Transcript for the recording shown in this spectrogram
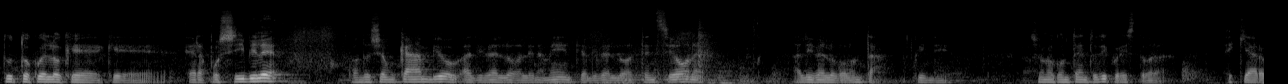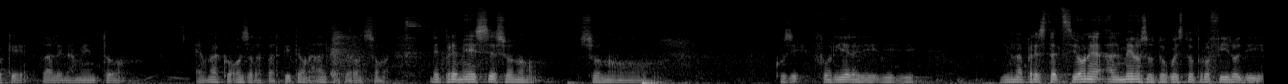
tutto quello che, che era possibile quando c'è un cambio a livello allenamenti, a livello attenzione, a livello volontà. Quindi sono contento di questo. Ora è chiaro che l'allenamento è una cosa, la partita è un'altra, però insomma le premesse sono, sono così, foriere di, di, di, una prestazione almeno sotto questo profilo di,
